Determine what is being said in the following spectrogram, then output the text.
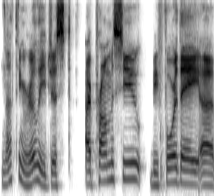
nothing really. Just I promise you, before they uh,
